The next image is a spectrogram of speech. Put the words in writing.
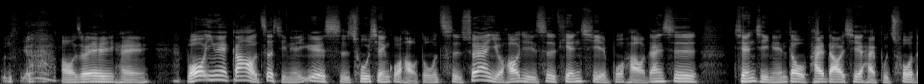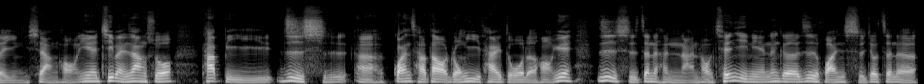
哦，所以嘿，不过因为刚好这几年月食出现过好多次，虽然有好几次天气也不好，但是。前几年都有拍到一些还不错的影像哈，因为基本上说它比日食啊观察到容易太多了哈，因为日食真的很难哈。前几年那个日环食就真的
